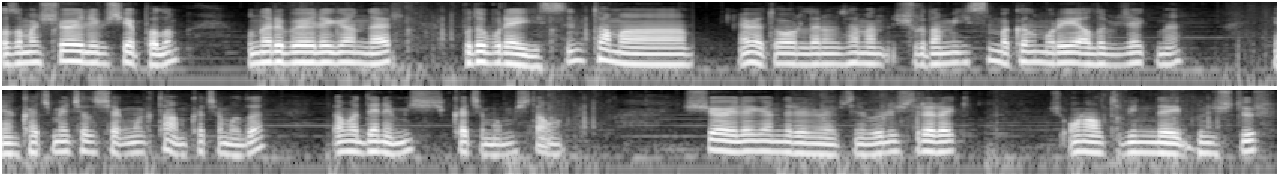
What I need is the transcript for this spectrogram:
O zaman şöyle bir şey yapalım. Bunları böyle gönder. Bu da buraya gitsin. Tamam. Evet oralarımız hemen şuradan bir gitsin. Bakalım orayı alabilecek mi? Yani kaçmaya çalışacak mı? Tamam kaçamadı. Ama denemiş. Kaçamamış. Tamam. Şöyle gönderelim hepsini bölüştürerek. Şu 16.000 de bölüştür.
